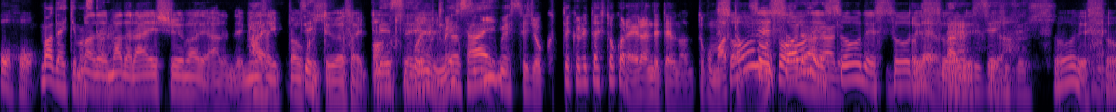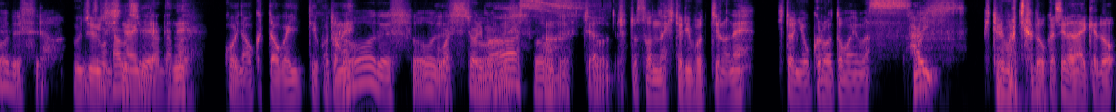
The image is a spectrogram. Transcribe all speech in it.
ほうほう。まだいけまますだ、から。まだ来週まであるんで、皆さんいっぱい送ってくださいってあいうメッセージこれ送ってくメッセださいいいメッセージ送ってくれた人から選んでたようなとこもあったもんね。そうです、そうそうそうです、あるあるそうです、そうです、そうですよ。ぜひぜひそうです、そうですよ。うじうじしないでね、こういうの送った方がいいっていうことね。そうです、そうです。お待ちしておりますそうです、じゃあ、そうです。ちょっとそんな一人ぼっちのね、人に送ろうと思います。はい。一人ぼっちかどうか知らないけど、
